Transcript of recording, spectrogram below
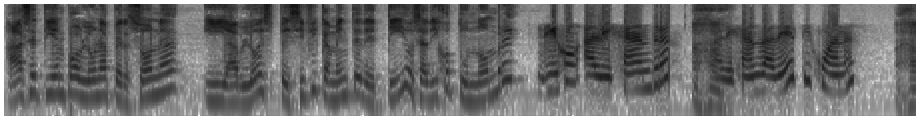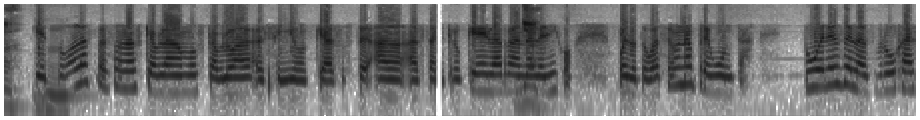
Hace tiempo habló una persona y habló específicamente de ti, o sea, dijo tu nombre. Dijo Alejandra, Ajá. Alejandra de Tijuana, Ajá. que todas las personas que hablábamos, que habló al señor, que hasta, usted- a- hasta creo que la rana Ya. le dijo, bueno, te voy a hacer una pregunta. ¿Tú eres de las brujas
